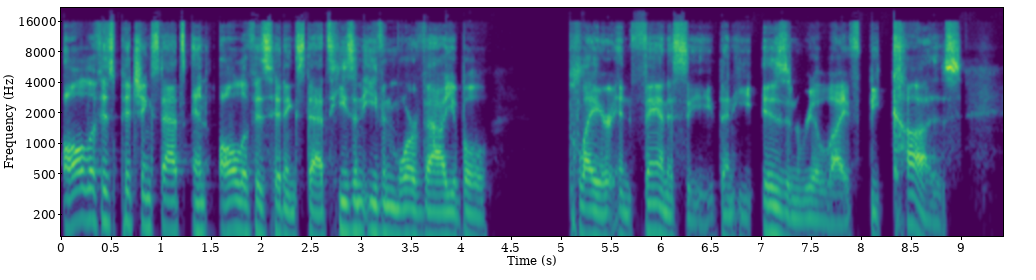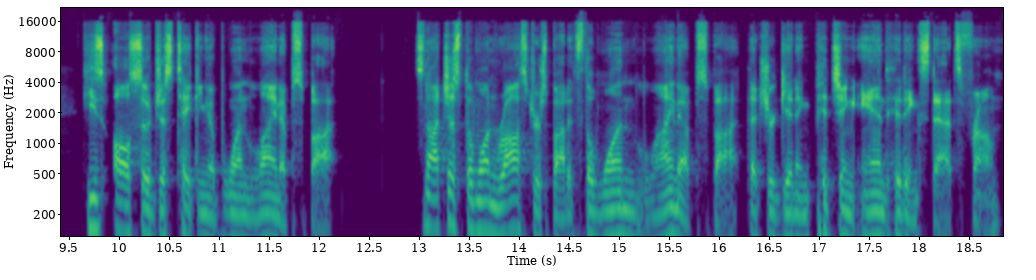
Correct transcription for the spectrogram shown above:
all of his pitching stats and all of his hitting stats, he's an even more valuable player in fantasy than he is in real life because he's also just taking up one lineup spot. It's not just the one roster spot, it's the one lineup spot that you're getting pitching and hitting stats from.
